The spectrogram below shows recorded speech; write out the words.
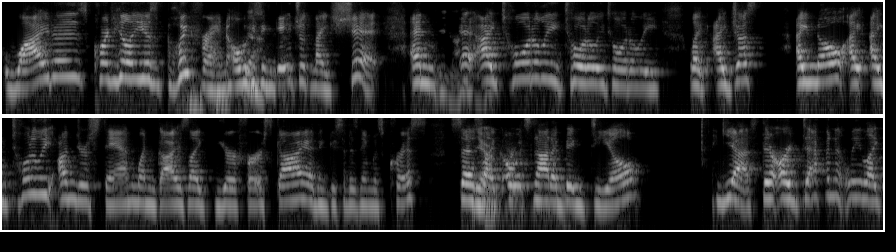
why does Cornelia's boyfriend always yeah. engage with my shit? And yeah. I totally, totally, totally like, I just, I know I, I totally understand when guys like your first guy, I think you said his name was Chris, says like, oh, it's not a big deal. Yes, there are definitely like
